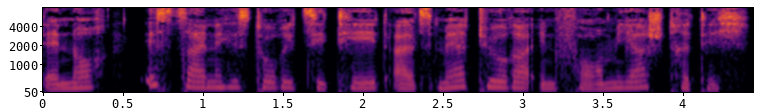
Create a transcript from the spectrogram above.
Dennoch ist seine Historizität als Märtyrer in Formia strittig.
